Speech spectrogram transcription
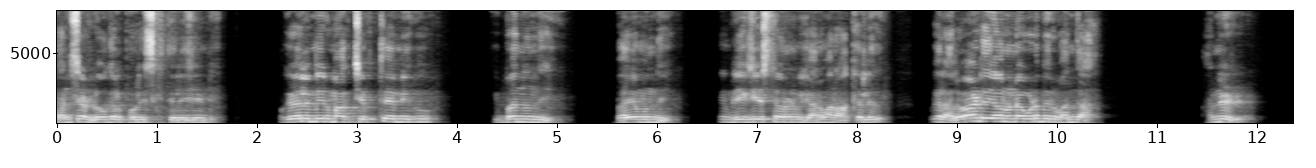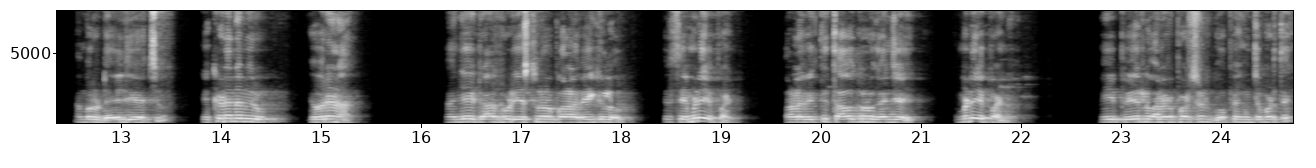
కన్సర్న్ లోకల్ పోలీస్కి తెలియజేయండి. ఒకవేళ మీరు మాకు చెప్తే మీకు ఇబ్బంది ఉంది భయం ఉంది మేము లీక్ చేస్తున్నామని మీకు అనుమానం అక్కర్లేదు. ఒకవేళ అలవాటుది ఏమైనా ఉన్నా కూడా మీరు వంద హండ్రెడ్ నెంబర్ డయల్ చేయొచ్చు. ఎక్కడైనా మీరు ఎవరైనా గంజాయి ట్రాన్స్పోర్ట్ చేస్తున్నారు పలానా వెహికల్లో తెలిసి ఎమ్మడే చెప్పండి. మన వ్యక్తి తాగుతున్నాడు గంజాయి. ఇమ్మడే చెప్పండి. మీ పేర్లు హండ్రెడ్ పర్సెంట్ గోప్యంగా ఉంచబడతాయి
